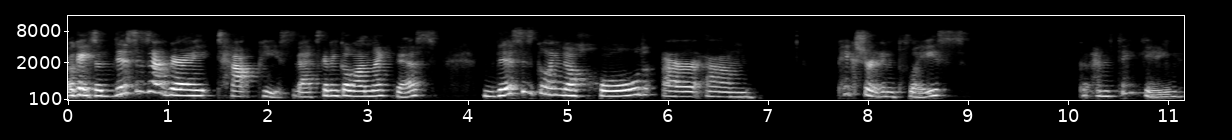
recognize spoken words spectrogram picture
Okay, so this is our very top piece. That's going to go on like this. This is going to hold our um, picture in place. I'm thinking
